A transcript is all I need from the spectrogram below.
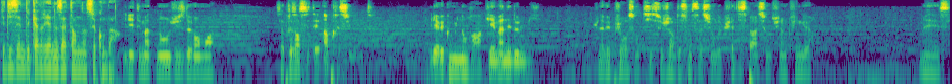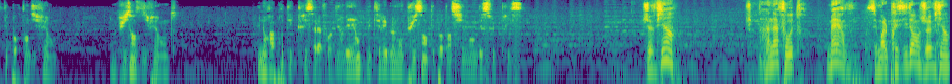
Des dizaines de quadrilles nous attendent dans ce combat. Il était maintenant juste devant moi. Sa présence était impressionnante. Il y avait comme une aura qui émanait de lui. Je n'avais plus ressenti ce genre de sensation depuis la disparition de Finger. Mais c'était pourtant différent. Une puissance différente. Une aura protectrice à la fois bienveillante mais terriblement puissante et potentiellement destructrice. Je viens. J'en ai rien à foutre. Merde, c'est moi le président, je viens.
